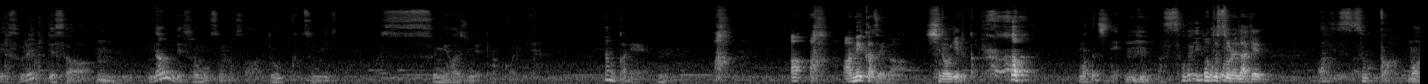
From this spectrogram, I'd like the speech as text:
えそれってさ、うん。なんでそもそもさ洞窟に住み始めたのかいね、なんかねうああ雨風がしのげるから。ん、マジで？うん。あそういう本当それだけああそっか、まあ、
